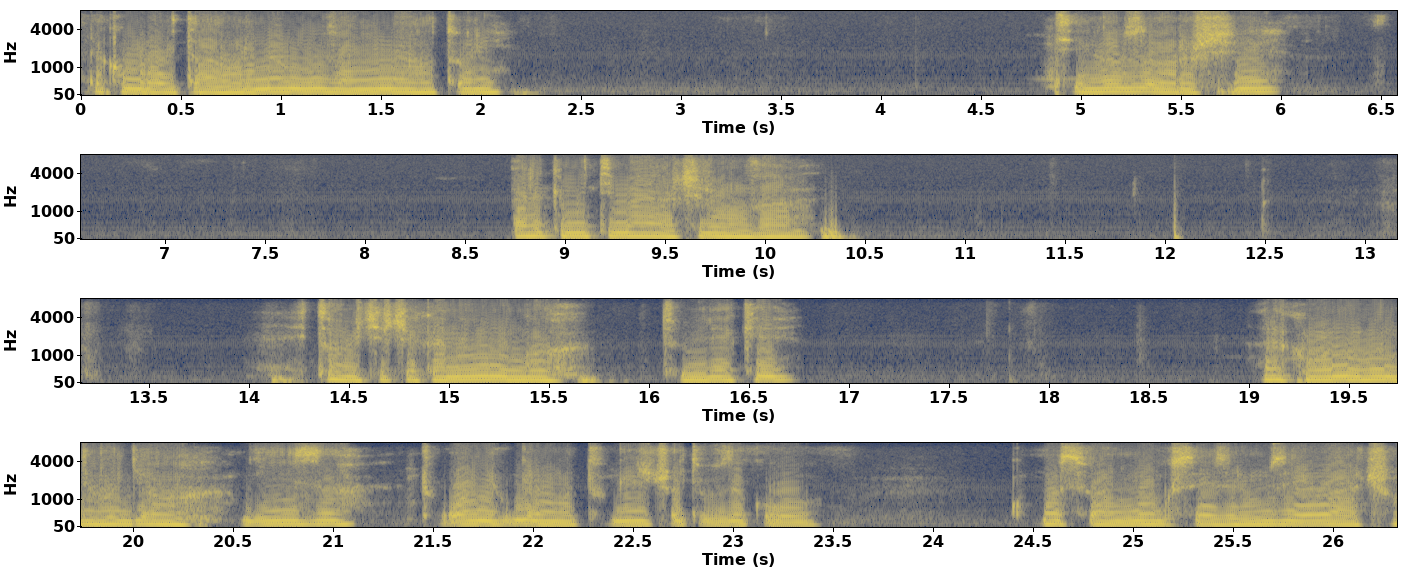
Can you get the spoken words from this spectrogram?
ariko murabitahura namwe bivanye n'aho turi. Ntibiba byoroshe ariko imitima yacu irumva itobicecekana nyine ngo tubireke ariko ubu ni ubundi buryo bwiza. Tubonye kugira ngo tubwire icyo tuvuze ku munsi wa nyuma wo gusezera umubyeyi wacu.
